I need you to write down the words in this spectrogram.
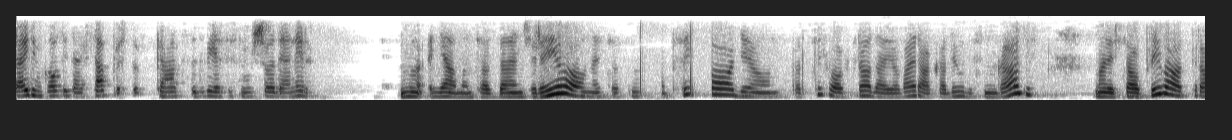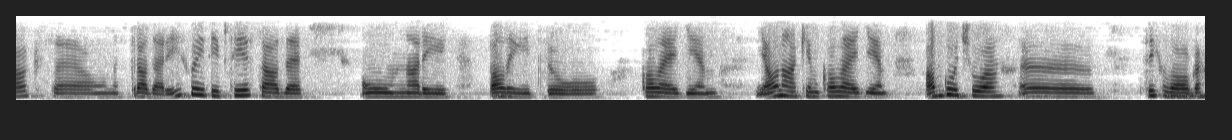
raidījuma klausītājs saprastu, kāds tad viesis mums šodien ir. Nu, jā, man sauc Dēns Rīlo, un es esmu psiholoģija, un par psihologu strādāju jau vairāk kā 20 gadus. Man ir sava privāta prakse, un es strādāju arī izglītības iestādē, un arī palīdzu kolēģiem, jaunākiem kolēģiem apgūt šo uh, psihologa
